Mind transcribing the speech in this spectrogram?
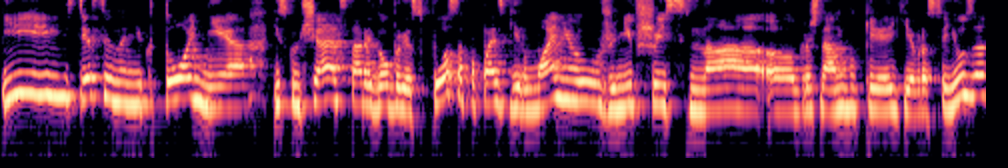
И, естественно, никто не исключает старый добрый способ попасть в Германию, женившись на э, гражданке Евросоюза,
